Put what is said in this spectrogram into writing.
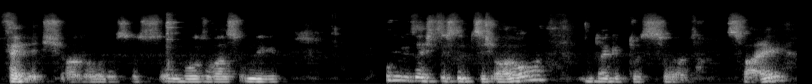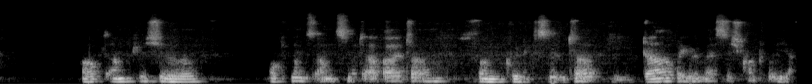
fällig. Also das ist irgendwo sowas um die, um die 60, 70 Euro. Und da gibt es äh, zwei hauptamtliche Ordnungsamtsmitarbeiter von Königswinter, die da regelmäßig kontrollieren.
